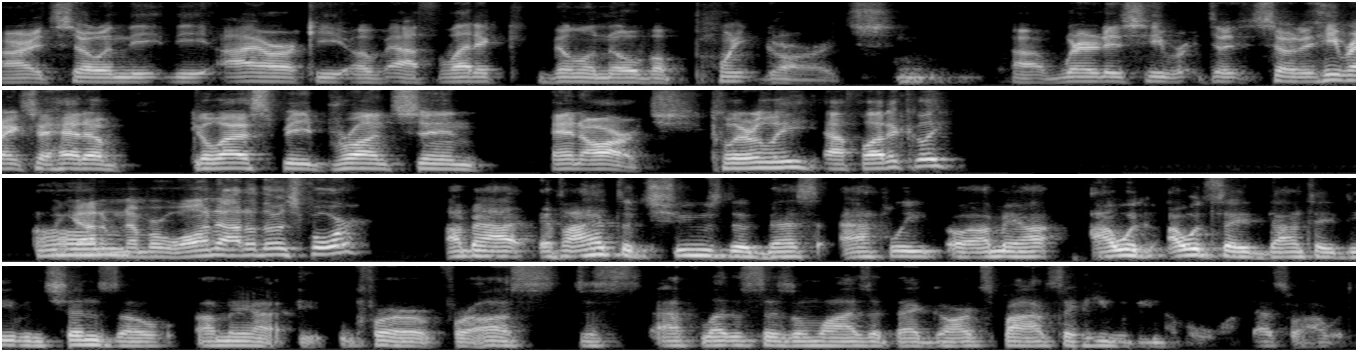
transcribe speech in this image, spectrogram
All right. So in the the hierarchy of athletic Villanova point guards, uh, where does he? So he ranks ahead of Gillespie, Brunson, and Arch. Clearly, athletically, we got him um, number one out of those four. I mean, I, if I had to choose the best athlete, I mean, I, I would I would say Donte DiVincenzo. I mean, I, for for us, just athleticism wise at that guard spot, I'd say he would be number one. That's what I would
